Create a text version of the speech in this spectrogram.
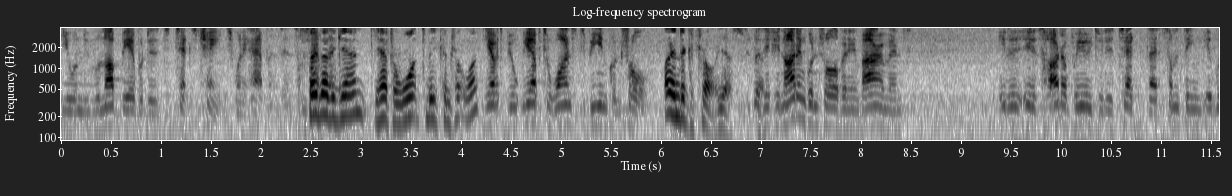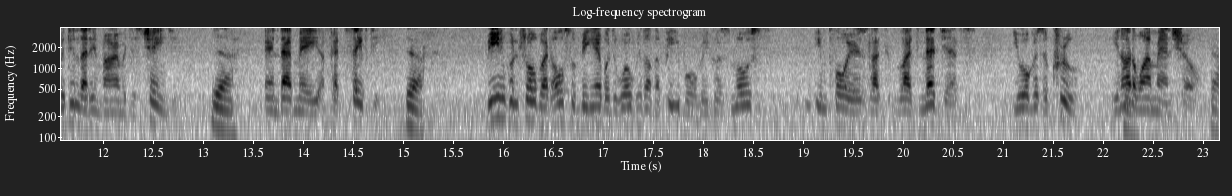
you will, you will not be able to detect change when it happens. And Say that again. You have to want to be control. What? You have to be, you have to want to be in control Oh, the control. Yes. because if you're not in control of an environment, it, it is harder for you to detect that something within that environment is changing, Yeah. and that may affect safety. Yeah. being in control, but also being able to work with other people because most employers, like like NetJets, you work as a crew. You're not a one-man show. Yeah.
